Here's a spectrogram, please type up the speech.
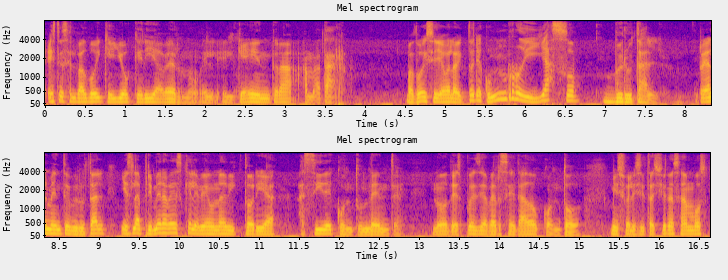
este es el Bad Boy que yo quería ver, ¿no? El, que entra a matar. Bad Boy se lleva la victoria con un rodillazo brutal, realmente brutal, y es la primera vez que le veo una victoria así de contundente, ¿no? Después de haberse dado con todo. Mis felicitaciones a ambos,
